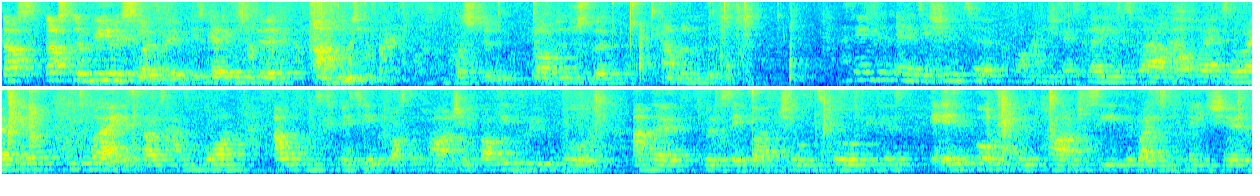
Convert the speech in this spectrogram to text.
That's, that's the really slow bit, is getting to the and question, rather than just the count the numbers. I think in addition to what Angie's explained as well, what work is already underway is about having one outcomes committee across the partnership of the improvement board and the Rural Safeguard for Children's Board because it is important that those partners receive the right information,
